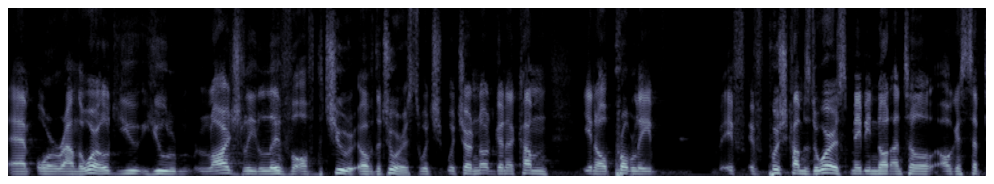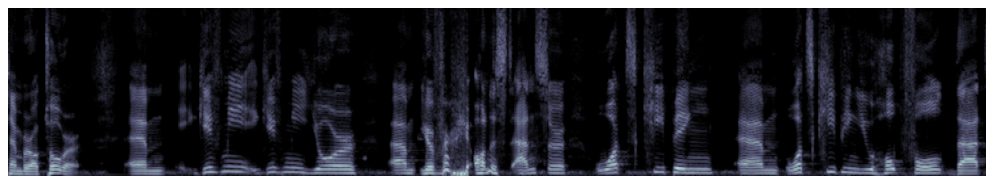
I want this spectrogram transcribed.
um, or around the world, you you largely live off the tour of the tourists, which which are not going to come you know probably if if push comes to worst, maybe not until August, September, October. Um, give me give me your um, your very honest answer. What's keeping um, what's keeping you hopeful that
